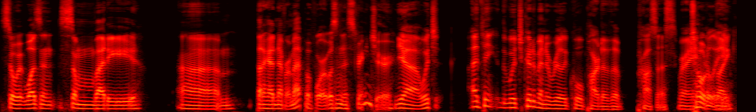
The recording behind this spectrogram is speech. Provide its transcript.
so it wasn't somebody um that I had never met before. It wasn't a stranger. yeah, which I think, which could have been a really cool part of the process, right? Totally. like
